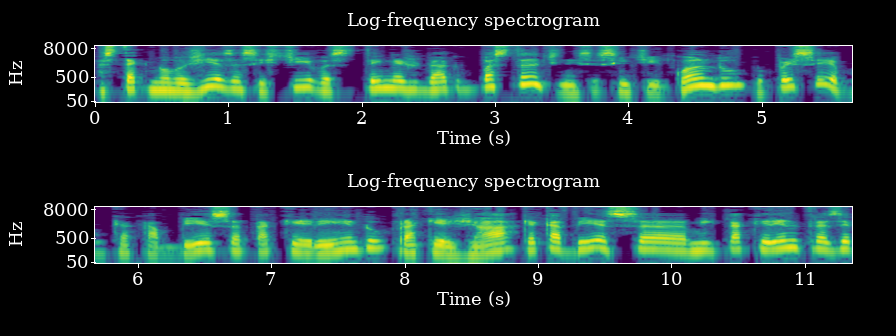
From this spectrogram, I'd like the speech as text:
As tecnologias assistivas têm me ajudado bastante nesse sentido. Quando eu percebo que a cabeça está querendo fraquejar, que a cabeça me está querendo trazer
